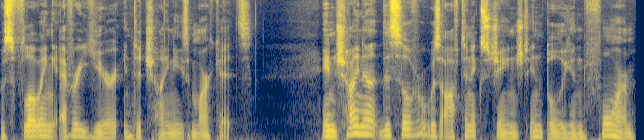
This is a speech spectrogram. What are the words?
was flowing every year into Chinese markets. In China, the silver was often exchanged in bullion form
